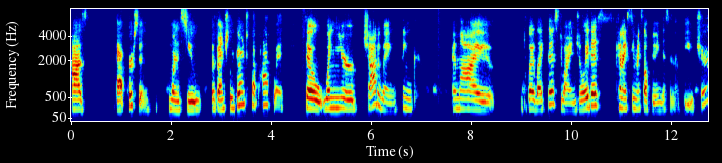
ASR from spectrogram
as that person once you eventually go into that pathway so when you're shadowing think am i do i like this do i enjoy this can i see myself doing this in the future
